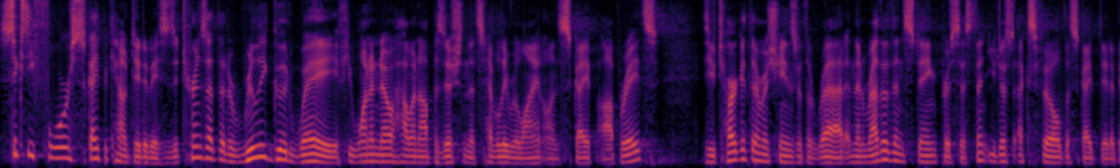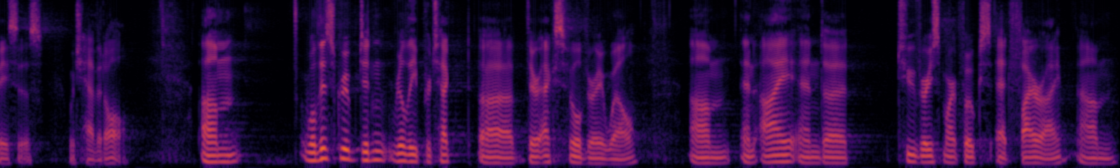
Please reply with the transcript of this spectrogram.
64 Skype account databases. It turns out that a really good way, if you want to know how an opposition that's heavily reliant on Skype operates, is you target their machines with a rat, and then rather than staying persistent, you just exfil the Skype databases, which have it all. Um, well, this group didn't really protect uh, their exfil very well, um, and I and uh, two very smart folks at FireEye um,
